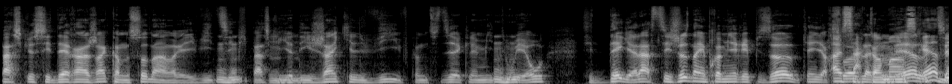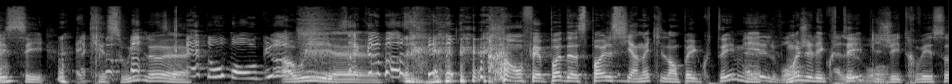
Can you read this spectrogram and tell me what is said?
parce que c'est dérangeant comme ça dans la vraie vie. Mhm. Puis parce qu'il y a Mhm. des gens qui le vivent, comme tu dis avec le MeToo Mhm. et autres. C'est dégueulasse. C'est juste dans les premiers épisodes, quand ils Ah, reçoivent ça la commence nouvelle. tu hein? sais, c'est. Hey, Chris, oui, là. Oh mon gars! Ah oui, Ça euh, commence! on fait pas de spoil s'il y en a qui l'ont pas écouté, mais moi je l'ai écouté puis j'ai trouvé ça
